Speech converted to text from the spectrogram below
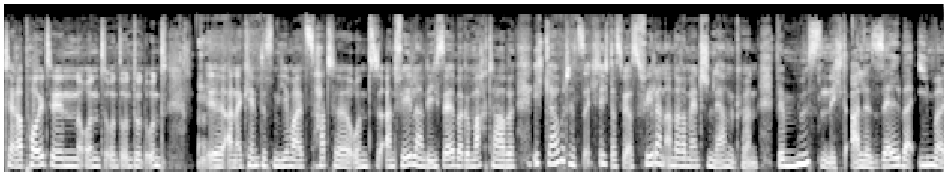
Therapeutin und, und, und, und, und äh, an Erkenntnissen jemals hatte und an Fehlern, die ich selber gemacht habe. Ich glaube tatsächlich, dass wir aus Fehlern anderer Menschen lernen können. Wir müssen nicht alle selber immer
